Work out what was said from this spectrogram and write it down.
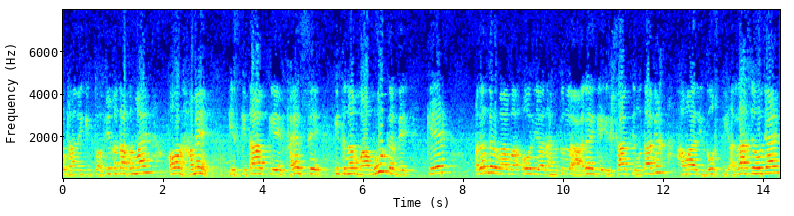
اٹھانے کی توفیق عطا فرمائے اور ہمیں اس کتاب کے فیض سے اتنا معمور کر دے کہ قلندر بابا اور یا رحمت اللہ علیہ کے ارشاد کے مطابق ہماری دوستی اللہ سے ہو جائے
